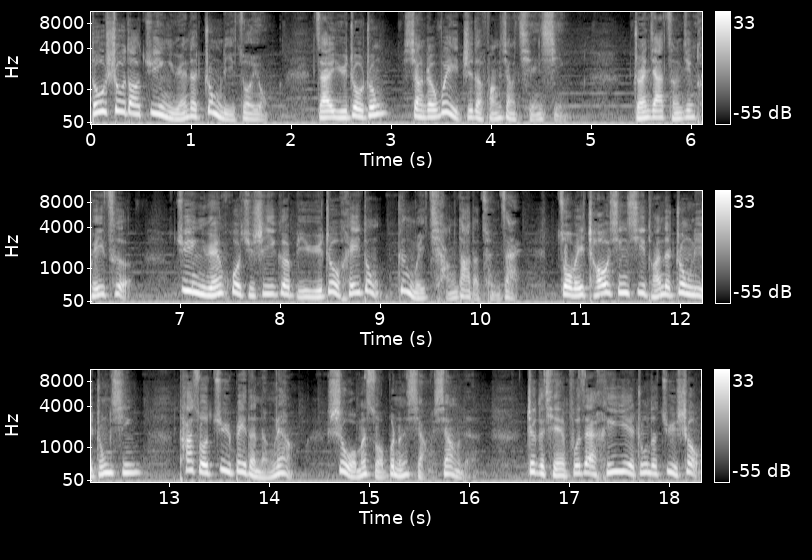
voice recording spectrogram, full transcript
都受到巨影源的重力作用，在宇宙中向着未知的方向前行。专家曾经推测，巨影源或许是一个比宇宙黑洞更为强大的存在。作为超星系团的重力中心，它所具备的能量是我们所不能想象的。这个潜伏在黑夜中的巨兽，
